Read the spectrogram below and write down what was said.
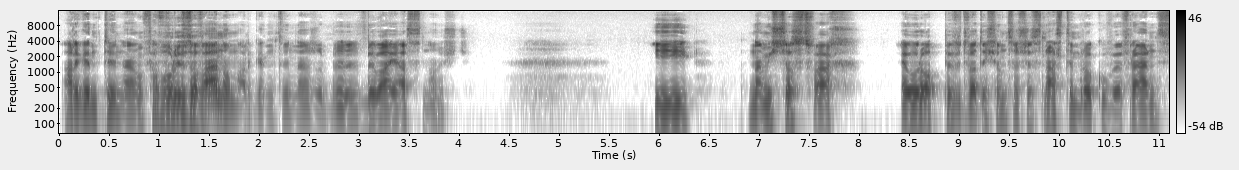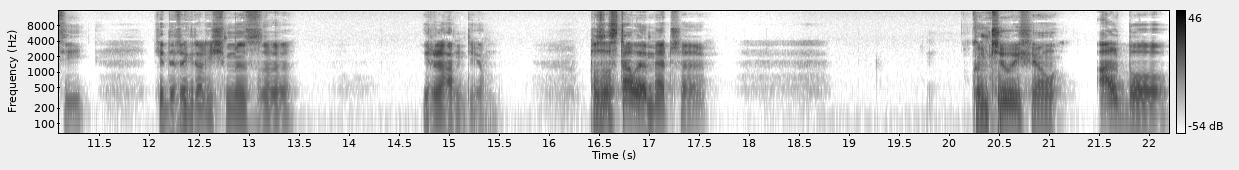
Argentynę, faworyzowaną Argentynę, żeby była jasność. I na Mistrzostwach Europy w 2016 roku we Francji kiedy wygraliśmy z Irlandią. Pozostałe mecze kończyły się albo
